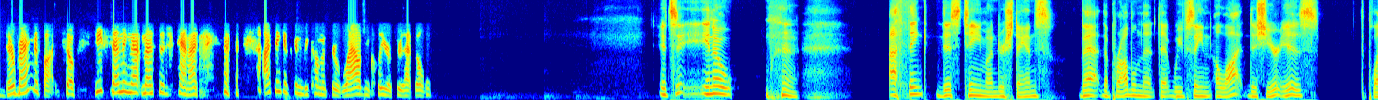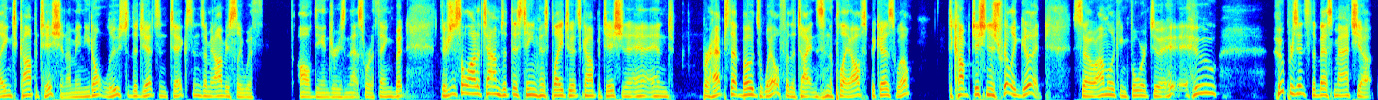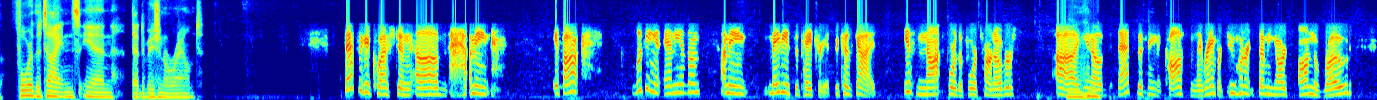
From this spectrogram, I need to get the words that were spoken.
they're magnified. So he's sending that message, and I, I think it's going to be coming through loud and clear through that building. It's you know, I think this team understands that the problem that that we've seen a lot this year is playing to competition. I mean, you don't lose to the Jets and Texans. I mean, obviously with all of the injuries and that sort of thing, but there's just a lot of times that this team has played to its competition, and, and perhaps that bodes well for the Titans in the playoffs because, well, the competition is really good. So I'm looking forward to it. Who who presents the best matchup for the Titans in that divisional round? That's a good question. Um, I mean, if I looking at any of them, I mean, maybe it's the Patriots because guys, if not for the four turnovers, uh, mm-hmm. you know, that's the thing that cost them. They ran for 270 yards on the road,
